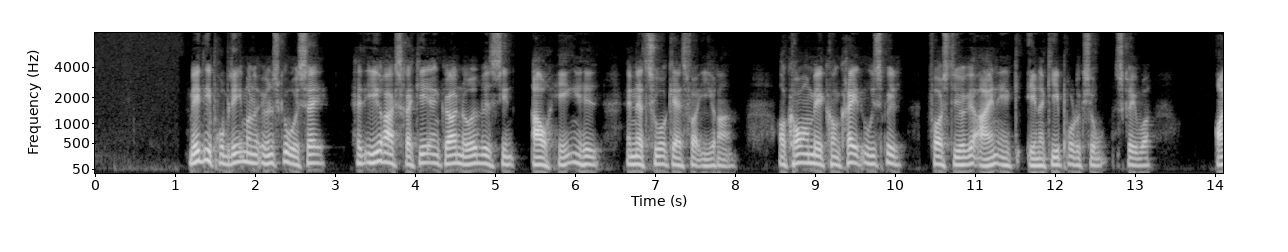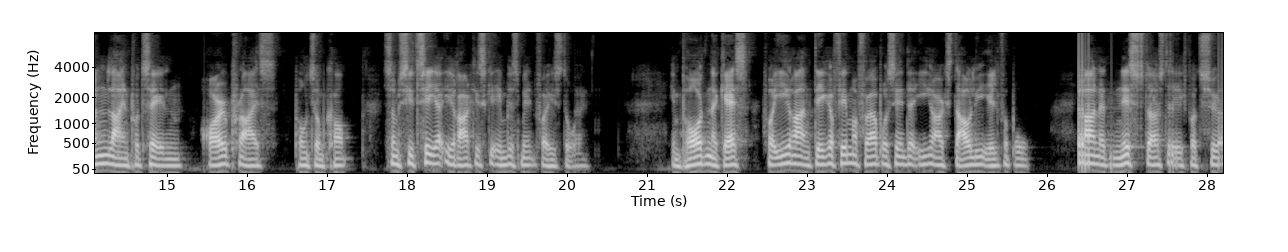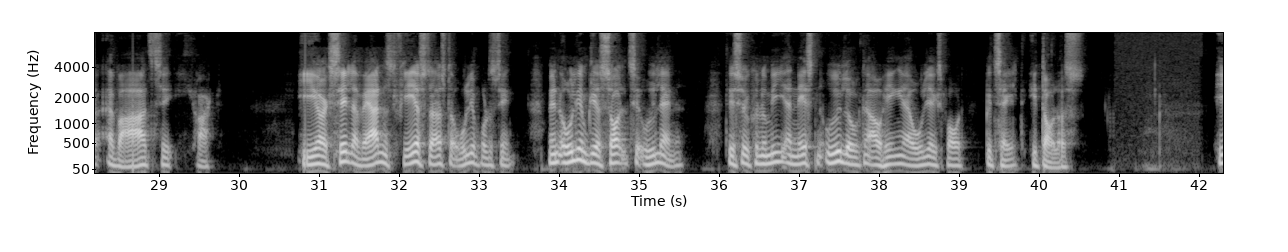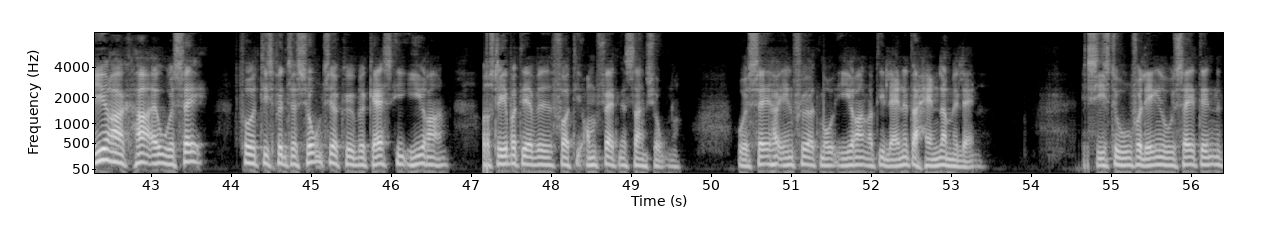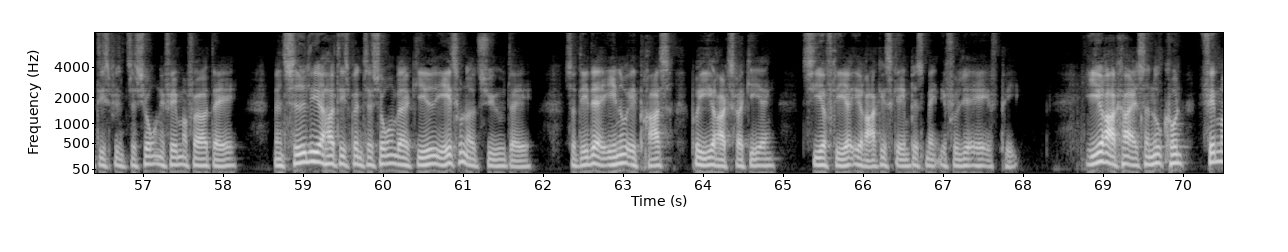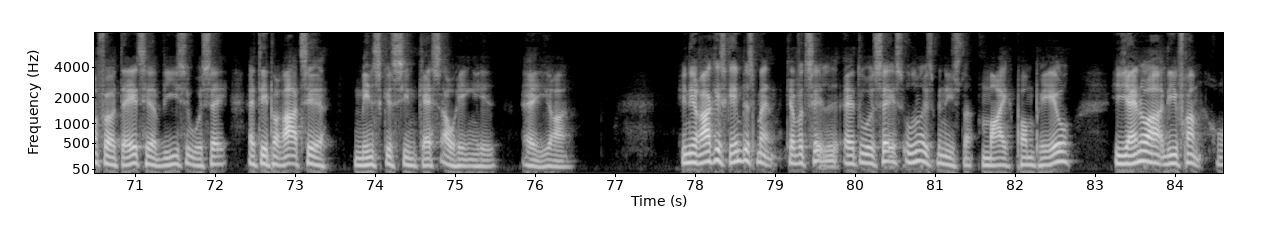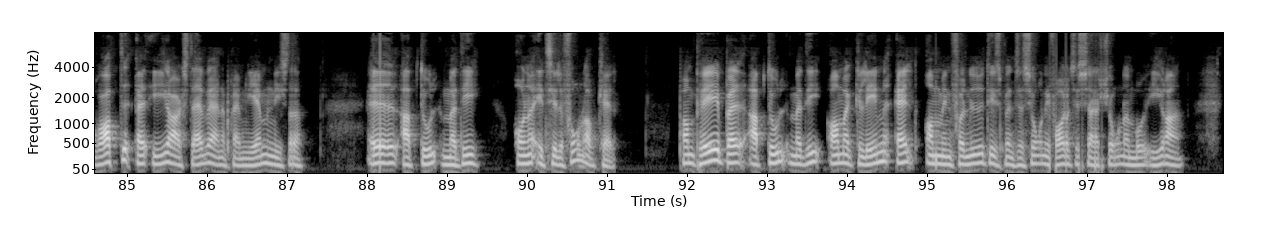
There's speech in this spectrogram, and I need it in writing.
Midt i problemerne ønsker USA, at Iraks regering gør noget ved sin afhængighed af naturgas fra Iran og kommer med et konkret udspil for at styrke egen energiproduktion, skriver online-portalen oilprice.com, som citerer irakiske embedsmænd fra historien. Importen af gas fra Iran dækker 45 procent af Iraks daglige elforbrug. Iran er den næststørste eksportør af varer til Irak. Selv er verdens fjerde største olieproducent, men olien bliver solgt til udlandet. Dets økonomi er næsten udelukkende afhængig af olieeksport betalt i dollars. Irak har af USA fået dispensation til at købe gas i Iran og slipper derved for de omfattende sanktioner. USA har indført mod Iran og de lande, der handler med landet. I sidste uge forlængede USA denne dispensation i 45 dage, men tidligere har dispensationen været givet i 120 dage, så dette er endnu et pres på Iraks regering, siger flere irakiske embedsmænd ifølge AFP. Irak har altså nu kun 45 dage til at vise USA, at det er parat til at mindske sin gasafhængighed af Iran. En irakisk embedsmand kan fortælle, at USA's udenrigsminister Mike Pompeo i januar ligefrem råbte af Iraks daværende premierminister Adel Abdul Mahdi under et telefonopkald. Pompeo bad Abdul Mahdi om at glemme alt om en fornyet dispensation i forhold til sanktioner mod Iran,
